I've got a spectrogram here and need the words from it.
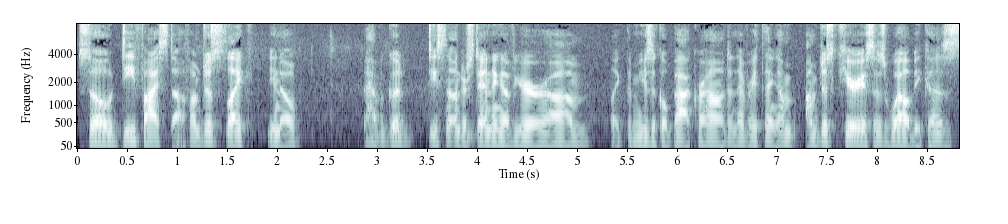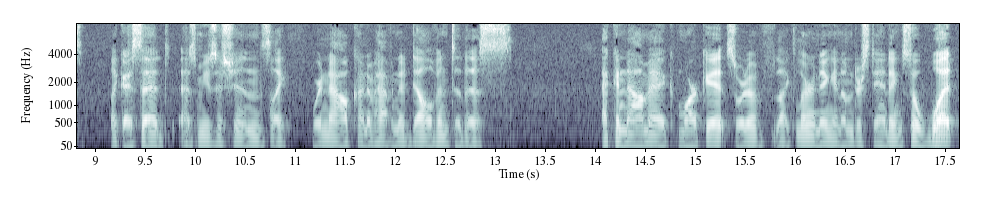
so DeFi stuff. I'm just like you know, have a good, decent understanding of your um, like the musical background and everything. I'm I'm just curious as well because, like I said, as musicians, like we're now kind of having to delve into this economic market sort of like learning and understanding. So what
